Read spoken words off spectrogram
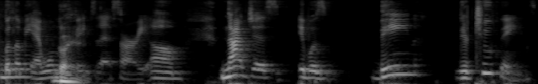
but let me add one Go more ahead. thing to that. Sorry. Um, not just it was being there are two things.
